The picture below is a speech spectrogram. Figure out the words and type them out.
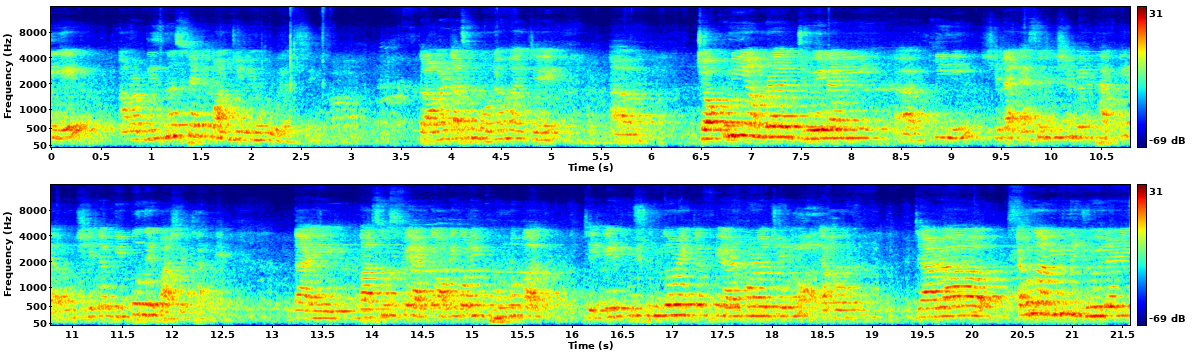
দিয়ে আমার বিজনেসটাকে কন্টিনিউ করেছে। তো আমার কাছে মনে হয় যে যখনই আমরা জুয়েলারি কিনি, সেটা অ্যাসেট হিসেবে থাকে এবং সেটা বিপদের পাশে থাকে। তাই বাসুস ফেয়ারকে অনেক অনেক ধন্যবাদ যে এরকম সুন্দর একটা ফেয়ার করার জন্য এবং যারা, এবং আমি কিন্তু জুয়েলারি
